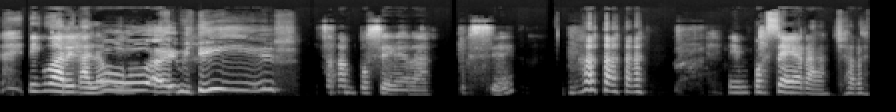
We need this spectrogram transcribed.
Hindi ko nga rin alam eh. Oh, I wish! Sa Camposera. Puse? Imposera. Charot.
